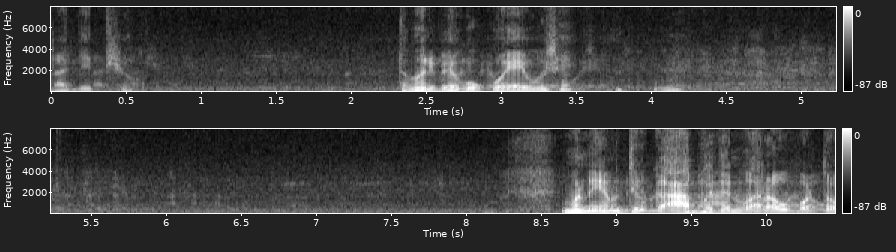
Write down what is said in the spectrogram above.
રાજી થયો. તમારી ભેગું કોઈ આવ્યું છે? મને એમ થયું કે આ ભજનવાળા ઉપર તો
